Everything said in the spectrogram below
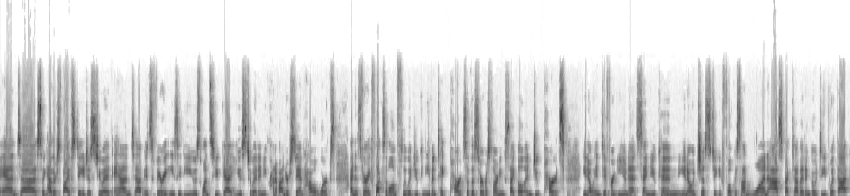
And uh, so yeah, there's five stages to it, and um, it's very easy to use once you get used to it and you kind of understand how it works. And it's very flexible and fluid. You can even take parts of the service learning cycle and do parts, you know, in different units, and you can you know just focus on one aspect of it and go deep with that.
